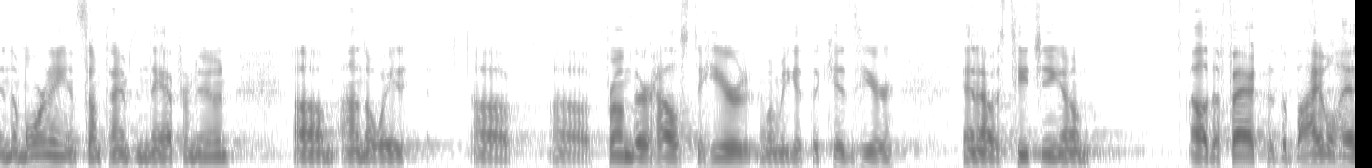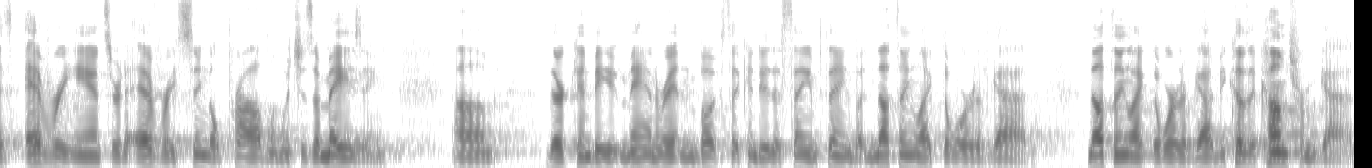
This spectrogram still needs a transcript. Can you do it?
in the morning and sometimes in the afternoon um, on the way uh, uh, from their house to here when we get the kids here. And I was teaching them uh, the fact that the Bible has every answer to every single problem, which is amazing. Um, there can be man written books that can do the same thing, but nothing like the Word of God. Nothing like the Word of God because it comes from God,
